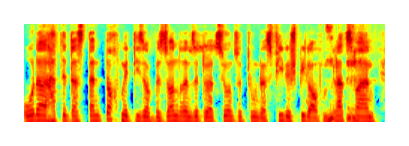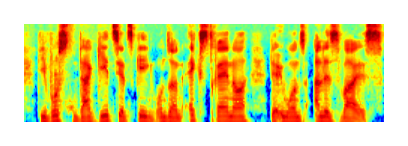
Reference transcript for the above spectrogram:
Oder hatte das dann doch mit dieser besonderen Situation zu tun, dass viele Spieler auf dem Platz waren, die wussten, da geht's jetzt gegen unseren Ex-Trainer, der über uns alles weiß.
